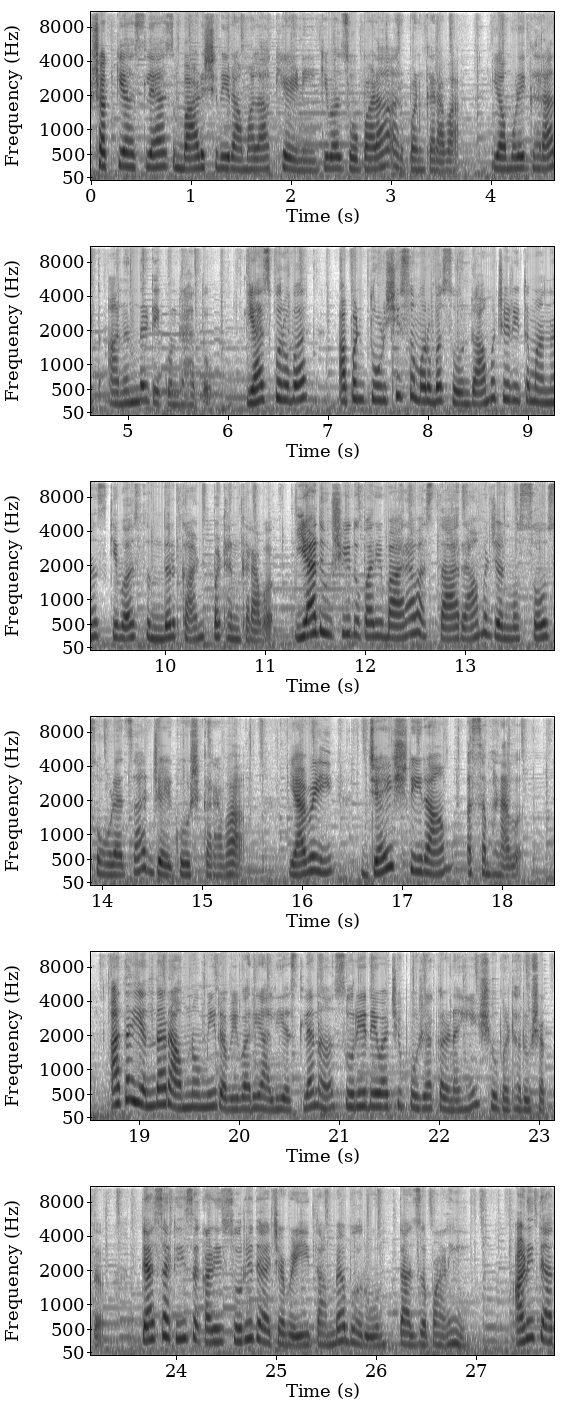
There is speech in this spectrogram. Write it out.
शक्य असल्यास बाळ श्रीरामाला खेळणी किंवा झोपाळा अर्पण करावा. यामुळे घरात आनंद टिकून राहतो. याचबरोबर आपण तुळशी समोर बसून रामचरितमानस किंवा सुंदरकांड पठन करावं. या दिवशी दुपारी बारा वाजता राम जन्मोत्सव सोहळ्याचा जयघोष करावा. यावेळी जय श्रीराम असं म्हणावं. आता यंदा रामनवमी रविवारी आली असल्यानं सूर्यदेवाची पूजा करणंही शुभ ठरू शकतं. त्यासाठी सकाळी सूर्योदयाच्या वेळी तांब्या भरून ताजं पाणी आणि त्यात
